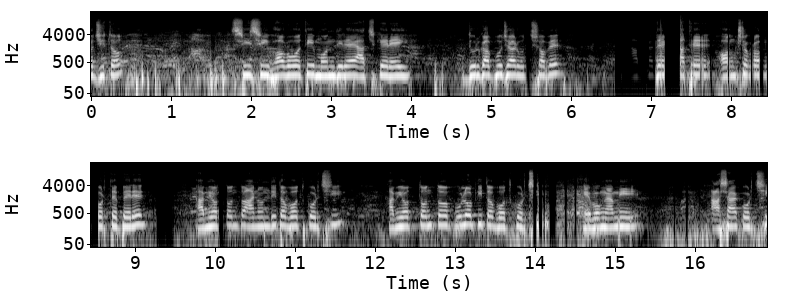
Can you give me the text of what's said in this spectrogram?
আয়োজিত শ্রী শ্রী ভগবতী মন্দিরে আজকের এই দুর্গাপূজার উৎসবে আপনাদের সাথে অংশগ্রহণ করতে পেরে আমি অত্যন্ত আনন্দিত বোধ করছি, আমি অত্যন্ত পুলকিত বোধ করছি এবং আমি আশা করছি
